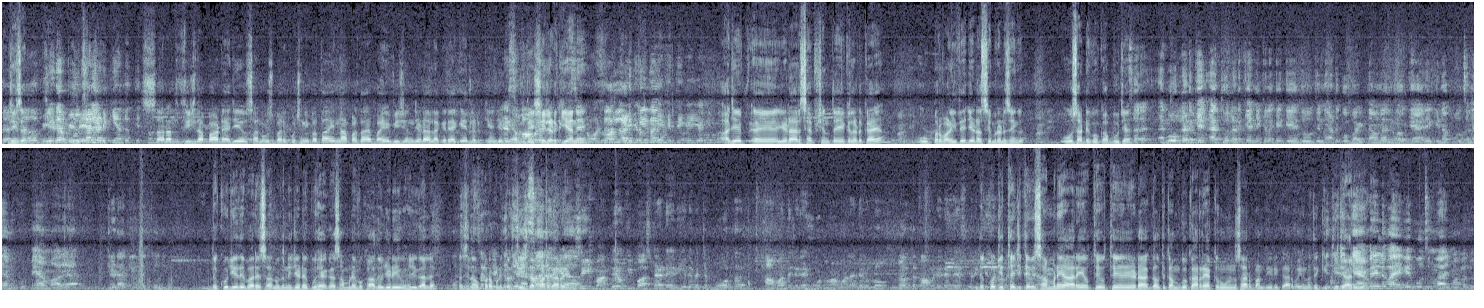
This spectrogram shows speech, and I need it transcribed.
ਜੀ ਸਰ। ਜਿਹੜੇ ਮਿਲੇ ਲੜਕੀਆਂ ਤੋਂ ਕਿੱਥੋਂ ਸਾਰਾ ਤਫਤੀਸ਼ ਦਾ ਪਾਰਟ ਹੈ ਜੇ ਸਾਨੂੰ ਇਸ ਬਾਰੇ ਕੁਝ ਨਹੀਂ ਪਤਾ। ਇੰਨਾ ਪਤਾ ਹੈ ਬਾਈ ਵਿਜ਼ਨ ਜਿਹੜਾ ਲੱਗ ਰਿਹਾ ਕਿ ਲੜਕੀਆਂ ਜਿਹੜੀਆਂ ਵਿਦੇਸ਼ੀ ਲੜਕੀਆਂ ਨੇ। ਸਰ ਲੜਕੀ ਦੀ ਕੀਤੀ ਗਈ ਹੈ ਜੀ। ਅਜੇ ਜਿਹੜਾ ਰਿਸੈਪਸ਼ਨ ਤੇ ਇੱਕ ਲੜਕਾ ਆ ਉੱਪਰ ਵਾਲੀ ਤੇ ਜਿਹੜਾ ਸਿਮਰਨ ਸਿੰਘ। ਉਹ ਸਾਡੇ ਕੋਲ ਕਾਬੂ 'ਚ ਹੈ। ਸਰ ਇੱਥੋਂ ਲੜਕੇ ਇੱਥੋਂ ਲੜਕੇ ਨਿਕਲ ਕੇ ਗਏ ਦੋ ਦਿਨ ਸਾਡੇ ਕੋਲ ਬਾਈਟਾਂ ਉਹਨਾਂ ਦੀਆਂ ਉਹ ਕਹਿ ਰਹੇ ਕਿ ਨਾ ਪੁਲਿਸ ਨੇ ਇਹਨੂੰ ਕੁੱਟਿਆ ਮਾਰਿਆ ਜਿਹੜਾ ਕਿ ਇੱਥੋਂ ਦੀ। ਦੇਖੋ ਜੀ ਇਹਦੇ ਬਾਰੇ ਸਾਨੂੰ ਤਾਂ ਨਹੀਂ ਜਿਹੜਾ ਕੋਈ ਹੈਗਾ ਸਾਹਮਣੇ ਵਿਖਾ ਦਿਓ ਜਿਹੜੀ ਇਹੋ ਜਿਹੀ ਗੱਲ ਹੈ। ਅਸੀਂ ਤਾਂ ਉੱਪਰ ਆਪਣੀ ਤਫਤੀਸ਼ ਦਾ ਪਾਰਟ ਕਰ ਰਹੇ ਹਾਂ। ਤੁਸੀਂ ਮੰਨਦੇ ਹੋ ਕਿ ਬੱਸ ਸਟੈਂਡ ਏਰੀਆ ਦੇ ਵਿੱਚ ਬਹੁਤ ਥਾਵਾਂ ਤੇ ਜਿਹੜੇ ਹੋਟਲਾਂ ਵਾਲਿਆਂ ਦੇ ਵੱਲੋਂ ਗਲਤ ਕੰਮ ਜਿਹੜੇ ਨੇ ਇਸ ਤਰੀਕੇ ਦੇਖੋ ਜਿੱਥੇ ਜਿੱਥੇ ਵੀ ਸਾਹਮਣੇ ਆ ਰਹੇ ਉੱਥੇ ਉੱਥੇ ਜਿਹੜਾ ਗਲਤ ਕੰਮ ਕੋਈ ਕਰ ਰਿਹਾ ਕਾਨੂੰਨ ਅਨੁਸਾਰ ਬਣਦੀ ਜਿਹੜੀ ਕਾਰਵਾਈ ਉਹਨਾਂ ਤੇ ਕੀਤੀ ਜਾ ਰਹੀ ਹੈ। ਕੈਮਰੇ ਲਵਾਏ ਗਏ ਪੁਲਿਸ ਮੁਲਾਜ਼ਮਾਂ ਵੱਲੋਂ?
